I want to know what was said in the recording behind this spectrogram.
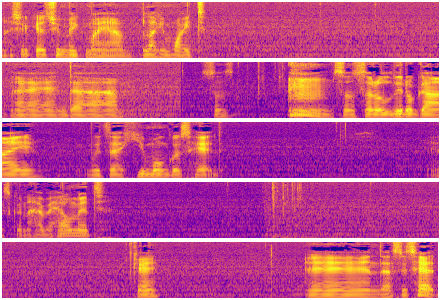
I should I should make my uh, black and white. And uh, some some sort of little guy with a humongous head. It's gonna have a helmet. Okay. And that's his head.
